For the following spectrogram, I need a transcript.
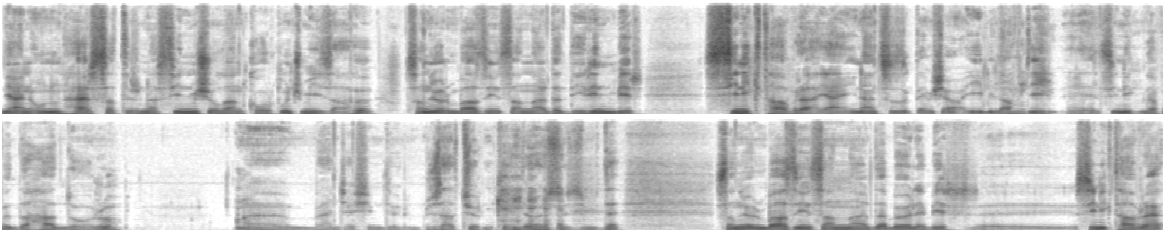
Yani onun her satırına sinmiş olan korkunç mizahı sanıyorum bazı insanlarda derin bir sinik tavra yani inançsızlık demiş ama iyi bir laf sinik, değil. Evet. Sinik lafı daha doğru. Ee, bence şimdi düzeltiyorum kendi ön sözümü de. Sanıyorum bazı insanlarda böyle bir e, sinik tavra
